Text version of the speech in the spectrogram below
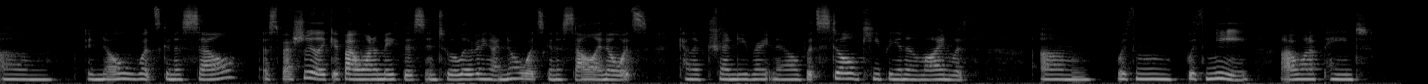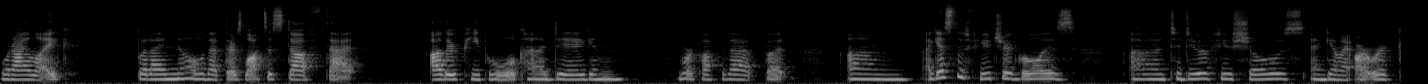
um, I know what's gonna sell. Especially like if I want to make this into a living, I know what's gonna sell. I know what's kind of trendy right now, but still keeping it in line with, um, with with me. I want to paint what I like, but I know that there's lots of stuff that other people will kind of dig and work off of that. But um, I guess the future goal is uh, to do a few shows and get my artwork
